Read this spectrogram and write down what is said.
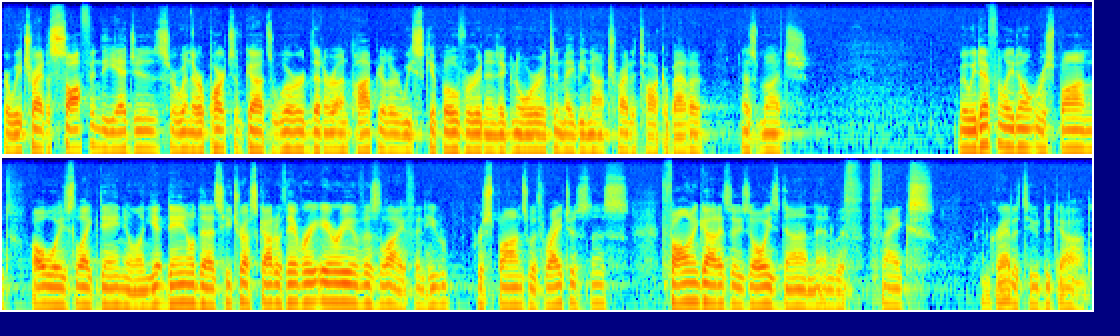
Or we try to soften the edges. Or when there are parts of God's word that are unpopular, we skip over it and ignore it and maybe not try to talk about it as much. But we definitely don't respond always like Daniel. And yet Daniel does. He trusts God with every area of his life, and he responds with righteousness, following God as he's always done, and with thanks and gratitude to God.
